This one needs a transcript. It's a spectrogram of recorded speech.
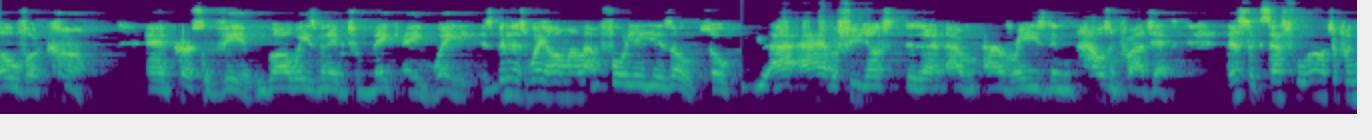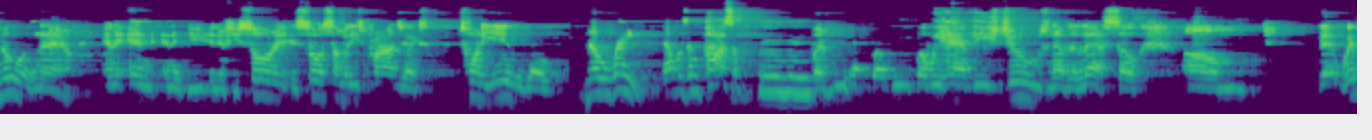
overcome and persevere. We've always been able to make a way. It's been this way all my life. I'm 48 years old. So you, I, I, have a few youngsters that I've, I've, raised in housing projects. They're successful entrepreneurs now. And, and, and if you and if you saw it, saw some of these projects 20 years ago, no way, that was impossible. Mm-hmm. But, we, but, we, but we have these Jews nevertheless. So um, that with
